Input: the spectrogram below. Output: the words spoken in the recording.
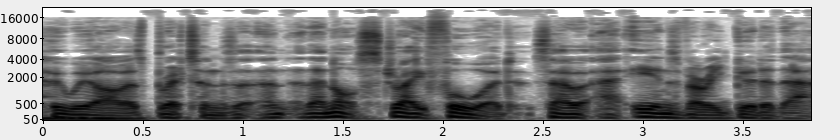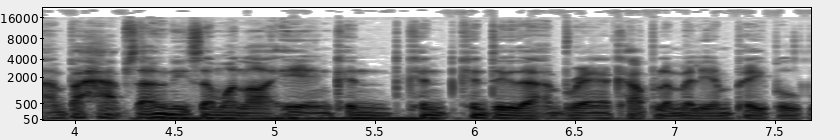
who we are as Britons, and they're not straightforward. So uh, Ian's very good at that, and perhaps only someone like Ian can, can, can do that and bring a couple of million people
